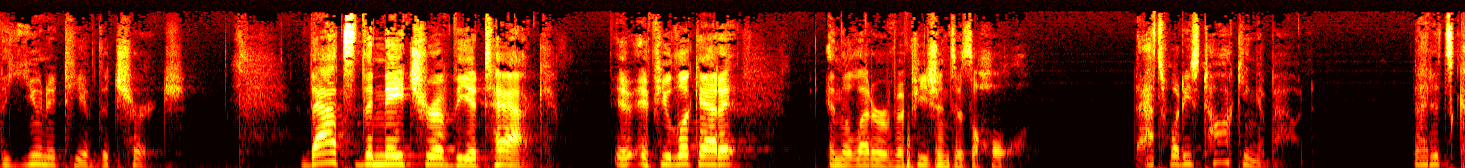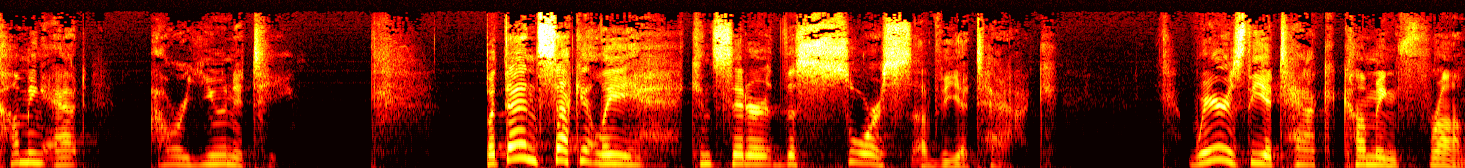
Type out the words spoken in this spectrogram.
the unity of the church. That's the nature of the attack. If you look at it in the letter of Ephesians as a whole, that's what he's talking about. That it's coming at our unity. But then, secondly, consider the source of the attack. Where is the attack coming from?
